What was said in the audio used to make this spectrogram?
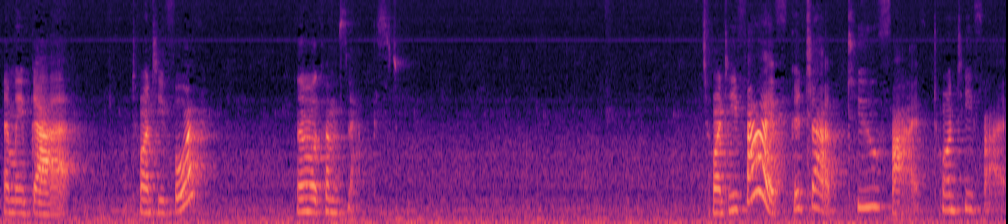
Then we've got 24. Then what comes next? 25. Good job. 2, 5. 25.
